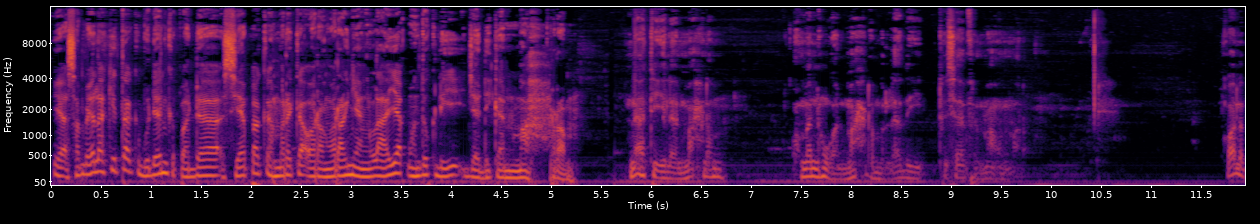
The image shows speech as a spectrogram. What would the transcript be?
ya, sampailah kita kemudian kepada siapakah mereka orang-orang yang layak untuk dijadikan mahram. Nati ila mahram, wa man huwa al-mahram alladhi tusafir ma'ahu al-mar'a. Qala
